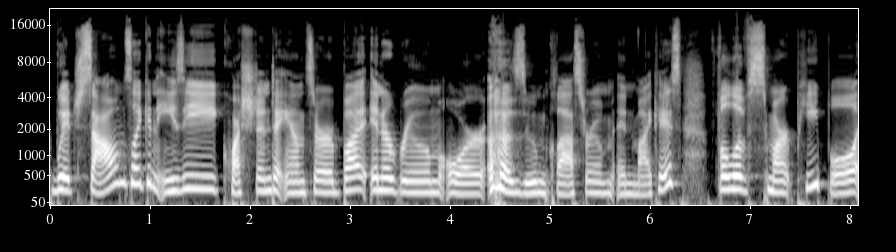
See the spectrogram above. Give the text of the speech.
which sounds like an easy question to answer, but in a room or a Zoom classroom, in my case, full of smart people,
